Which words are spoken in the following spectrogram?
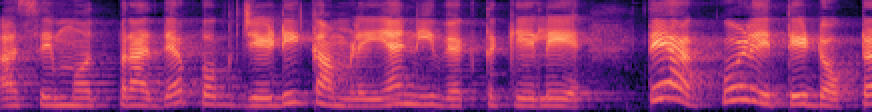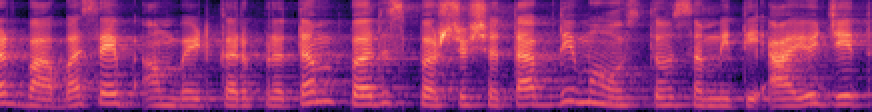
असे मत प्राध्यापक जे डी कांबळे यांनी व्यक्त केले. ते अकोळ येथे डॉक्टर बाबासाहेब आंबेडकर प्रथम पद स्पर्श शताब्दी महोत्सव समिती आयोजित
